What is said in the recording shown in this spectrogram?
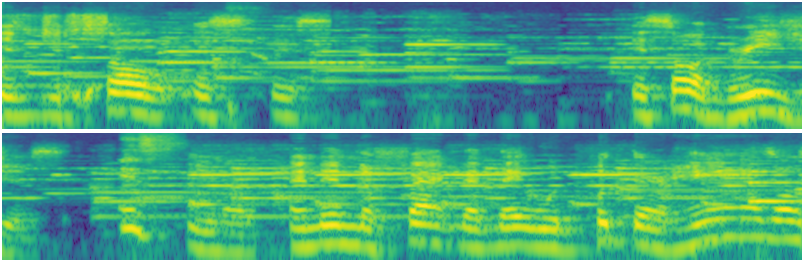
it's is just so it's it's it's so egregious, it's you know. And then the fact that they would put their hands on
